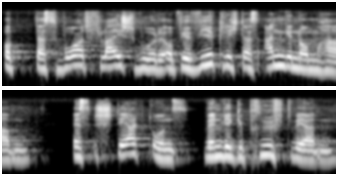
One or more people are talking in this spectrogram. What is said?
ob das Wort Fleisch wurde, ob wir wirklich das angenommen haben. Es stärkt uns, wenn wir geprüft werden.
